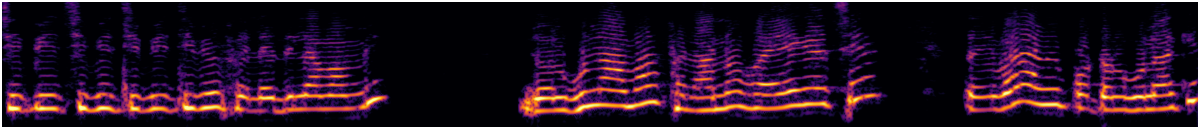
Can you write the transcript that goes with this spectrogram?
চিপিয়ে চিপিয়ে চিপিয়ে চিপিয়ে ফেলে দিলাম আমি। জলগুলো আমার ফেলানো হয়ে গেছে। তো এবার আমি পটলগুলাকে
